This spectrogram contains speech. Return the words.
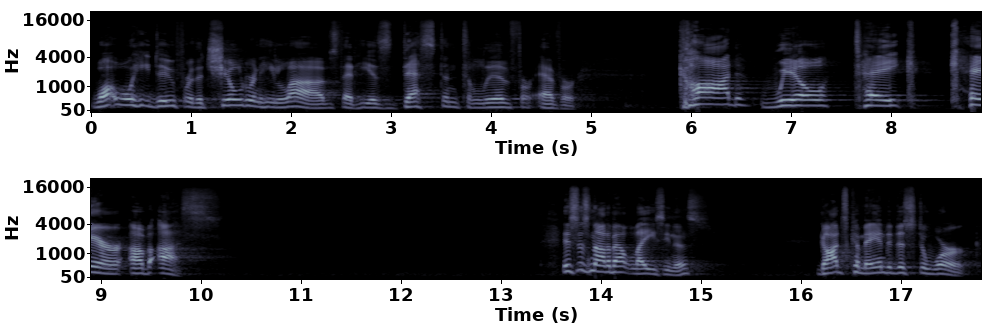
What will he do for the children he loves that he is destined to live forever? God will take care of us. This is not about laziness. God's commanded us to work.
